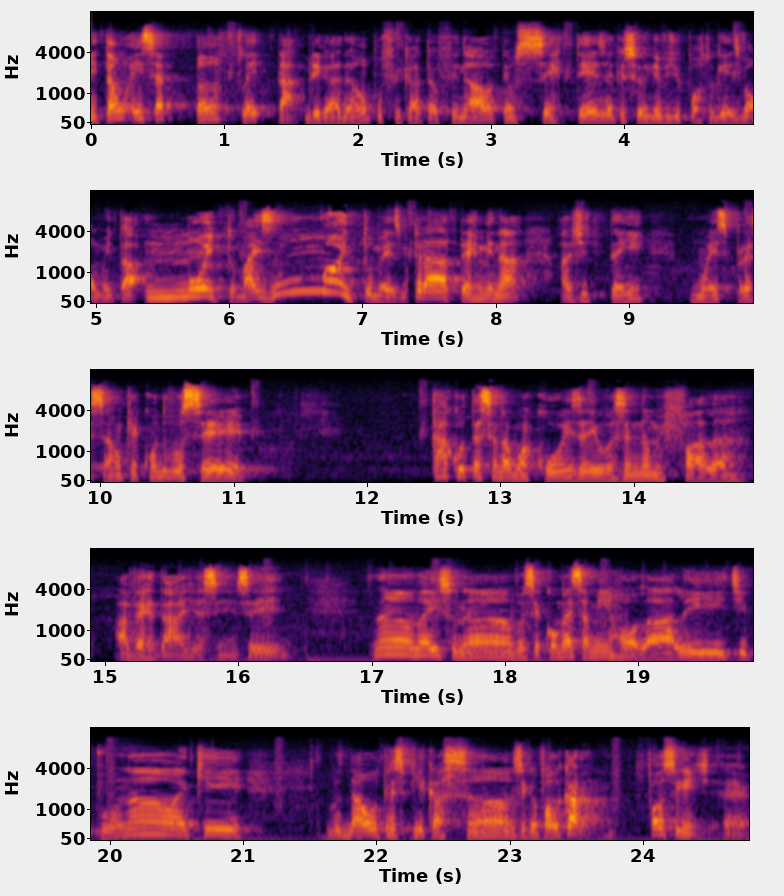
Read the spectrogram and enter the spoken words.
Então, isso é panfletar. Obrigadão por ficar até o final. Tenho certeza que o seu nível de português vai aumentar muito, mas muito mesmo. Para terminar, a gente tem uma expressão que é quando você tá acontecendo alguma coisa e você não me fala a verdade, assim, você não, não é isso não, você começa a me enrolar ali, tipo, não, é que vou dar outra explicação, não sei o que eu falo, cara, fala o seguinte, é,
